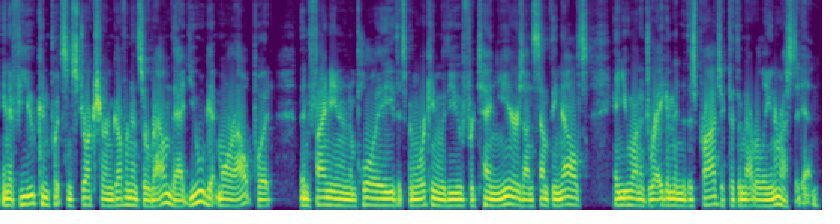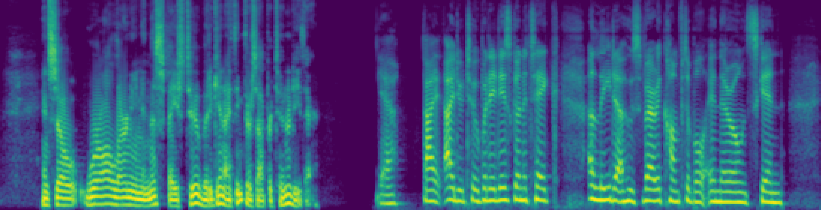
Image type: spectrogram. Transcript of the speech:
And if you can put some structure and governance around that, you will get more output than finding an employee that's been working with you for 10 years on something else and you want to drag them into this project that they're not really interested in. And so we're all learning in this space too. But again, I think there's opportunity there. Yeah, I, I do too, but it is going to take a leader who's very comfortable in their own skin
